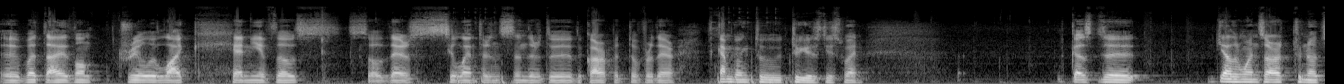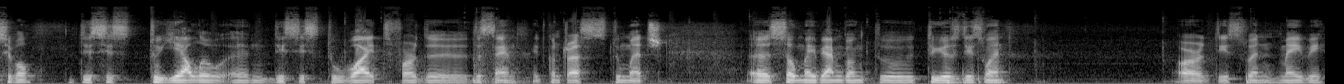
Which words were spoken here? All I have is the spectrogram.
uh, but I don't really like any of those. So there's sea lanterns under the, the carpet over there. I think I'm going to, to use this one because the the other ones are too noticeable. This is too yellow and this is too white for the the sand. It contrasts too much. Uh, so maybe I'm going to to use this one or this one maybe.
